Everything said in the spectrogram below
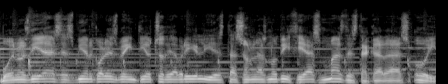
Buenos días, es miércoles 28 de abril y estas son las noticias más destacadas hoy.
